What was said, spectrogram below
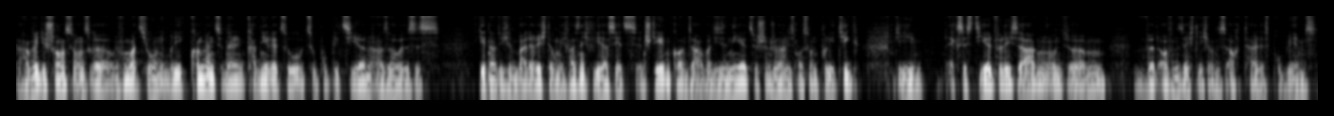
Haben wir die Chance, unsere Informationen über die konventionellen Kanäle zu, zu publizieren? Also das ist, geht natürlich in beide Richtungen. Ich weiß nicht, wie das jetzt entstehen konnte, aber diese Nähe zwischen Journalismus und Politik, die existiert, würde ich sagen, und ähm, wird offensichtlich und ist auch Teil des Problems.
